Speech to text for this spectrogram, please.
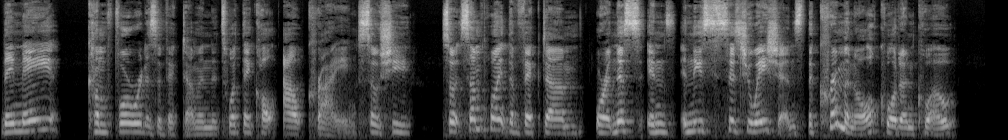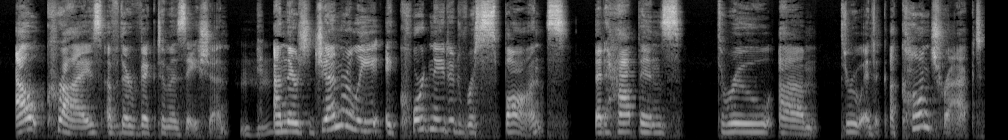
they may come forward as a victim and it's what they call outcrying. So she so at some point the victim or in this in in these situations, the criminal, quote unquote, outcries of their victimization. Mm-hmm. And there's generally a coordinated response that happens through um, through a, a contract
